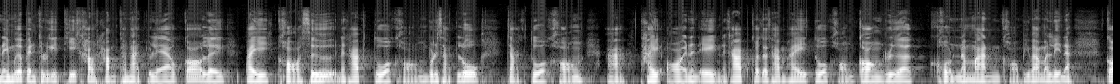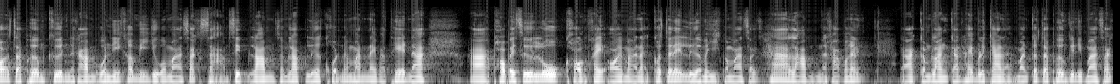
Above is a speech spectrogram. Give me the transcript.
ในเมื่อเป็นธุรกิจที่เขาทำถนัดอยู่แล้ว ก็เลยไปขอซื้อนะครับตัวของบริษัทลูกจากตัวของอ่าไทยออยนั่นเองนะครับก็จะทำให้ตัวของกองเรือขนน้ำมันของพิมามารีนอะก็จะเพิ่มขึ้นนะครับวันนี้เขามีอยู่ประมาณสัก 30ลำสำหรับเรือขนน้ำมันในประเทศนะอพอไปซื้อลูกของไทยออยมานะก็จะได้เรือมาอีกประมาณสัก 5ลำนะครับเพราะงั้น กำลังการให้บริการมันก็จะเพิ่มขึ้นอีกมาสัก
